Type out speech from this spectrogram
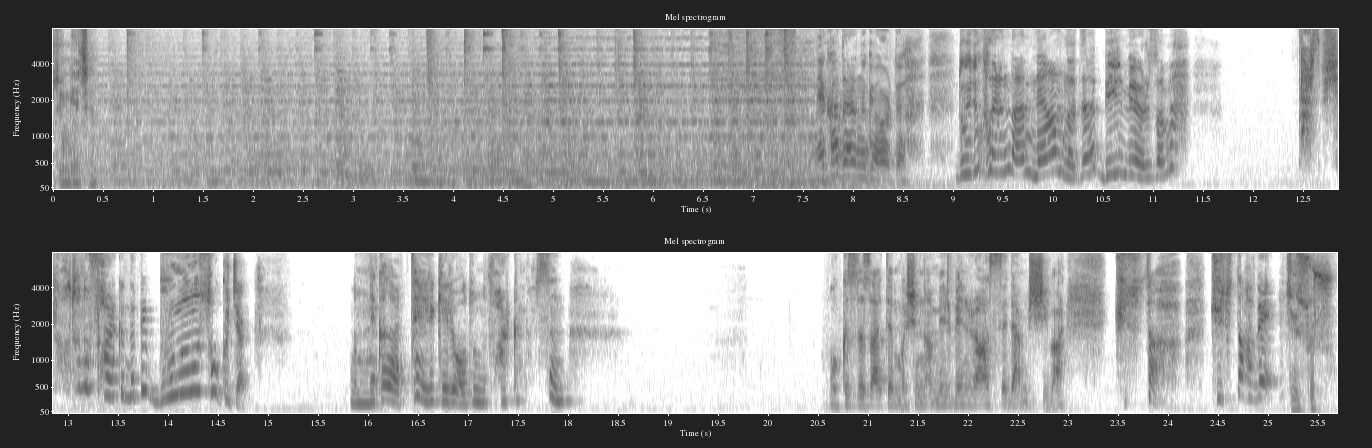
Olmuş dün gece? Ne kadarını gördü? Duyduklarından ne anladı bilmiyoruz ama... ...ters bir şey olduğunu farkında bir burnunu sokacak. Bunun ne kadar tehlikeli olduğunu farkında mısın? O kızda zaten başından beri beni rahatsız eden bir şey var. Küstah, küstah ve... Cesur.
